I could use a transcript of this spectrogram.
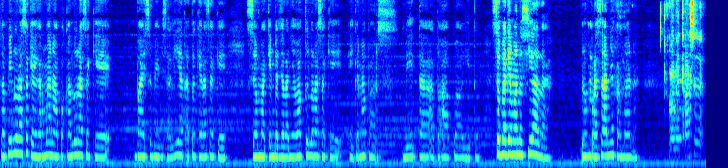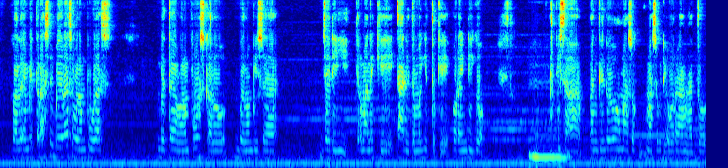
Tapi lu rasa kayak mana? Apakah lu rasa kayak baik supaya bisa lihat atau kayak rasa kayak semakin berjalannya waktu lu rasa kayak eh kenapa harus beta atau apa gitu. Sebagai manusia lah. Lu perasaannya ke mana? kalau beta rasa kalau beta rasa beta rasa belum puas beta belum puas kalau belum bisa jadi ke mana ke adit atau begitu ke orang indigo Hmm. bisa panggil doang masuk masuk di orang atau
